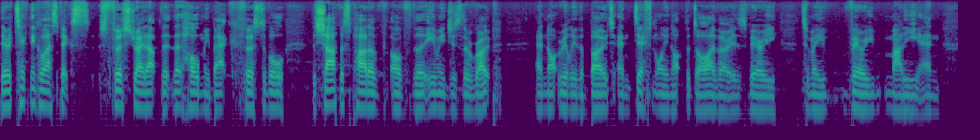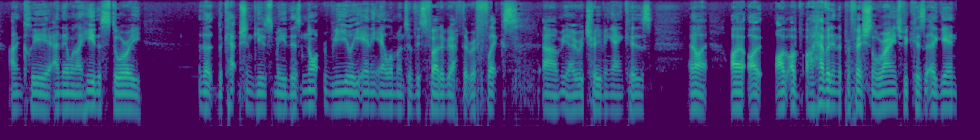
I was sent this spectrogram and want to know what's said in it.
There are technical aspects, first straight up, that, that hold me back. First of all, the sharpest part of, of the image is the rope and not really the boat and definitely not the diver is very to me very muddy and unclear. And then when I hear the story that the caption gives me there's not really any element of this photograph that reflects um, you know retrieving anchors. And I, I, I, I, I have it in the professional range because again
